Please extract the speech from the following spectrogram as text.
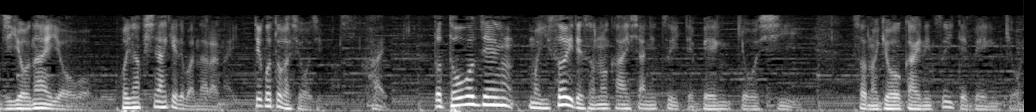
事業内容を翻訳しなければならないということが生じます。はい、と当然、まあ、急いでその会社について勉強しその業界について勉強し、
